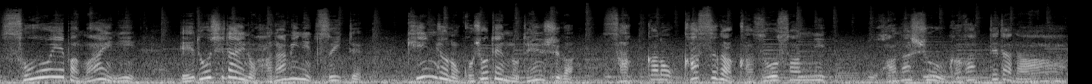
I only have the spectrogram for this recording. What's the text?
そういえば前に江戸時代の花見について近所の古書店の店主が作家の春日和夫さんにお話を伺ってたな。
